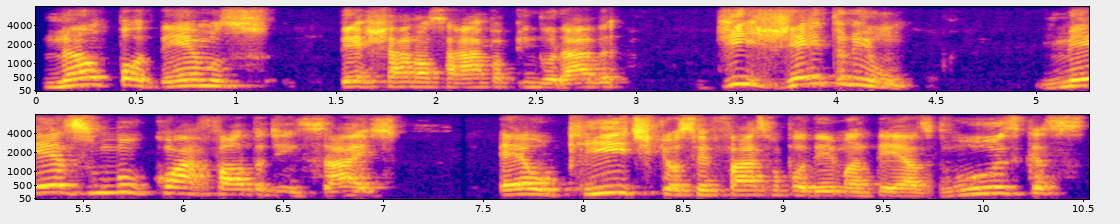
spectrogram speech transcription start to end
Não podemos deixar nossa harpa pendurada de jeito nenhum. Mesmo com a falta de ensaios, é o kit que você faz para poder manter as músicas,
